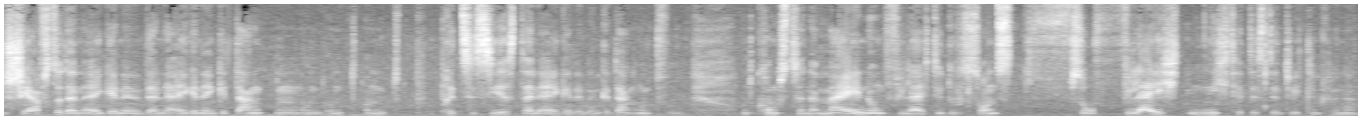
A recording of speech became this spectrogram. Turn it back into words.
schärfst du deine eigenen, deine eigenen Gedanken und, und, und präzisierst deine eigenen Gedanken und, und kommst zu einer Meinung vielleicht, die du sonst so vielleicht nicht hättest entwickeln können.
